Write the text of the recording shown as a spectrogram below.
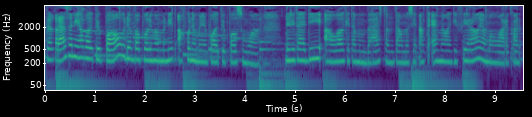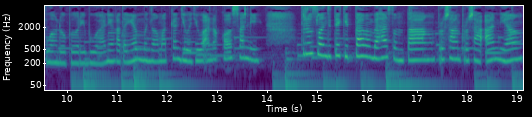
Gak kerasa nih ya Polite People. Udah 45 menit aku nemenin Polite People semua. Dari tadi awal kita membahas tentang mesin ATM yang lagi viral Yang mengeluarkan uang 20 ribuan Yang katanya menyelamatkan jiwa-jiwa anak kosan nih. Terus selanjutnya kita membahas tentang perusahaan-perusahaan yang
